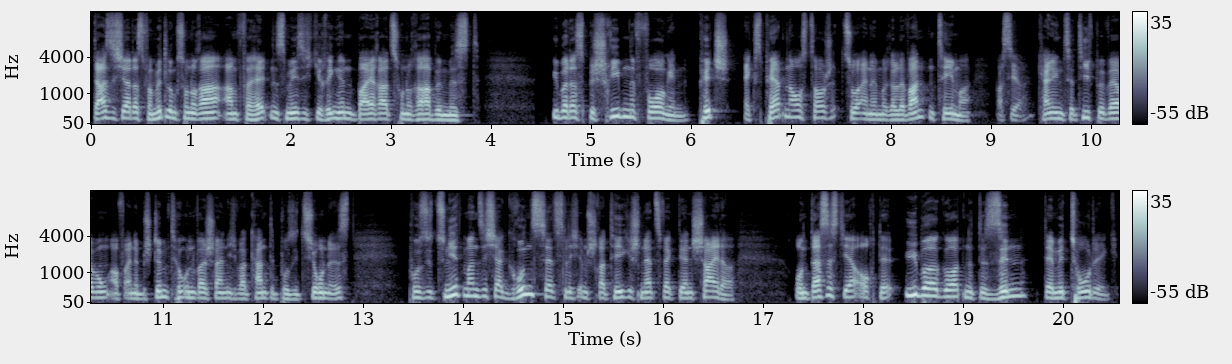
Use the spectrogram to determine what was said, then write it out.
da sich ja das Vermittlungshonorar am verhältnismäßig geringen Beiratshonorar bemisst. Über das beschriebene Vorgehen, Pitch, Expertenaustausch zu einem relevanten Thema, was ja keine Initiativbewerbung auf eine bestimmte unwahrscheinlich vakante Position ist, positioniert man sich ja grundsätzlich im strategischen Netzwerk der Entscheider und das ist ja auch der übergeordnete Sinn der Methodik.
